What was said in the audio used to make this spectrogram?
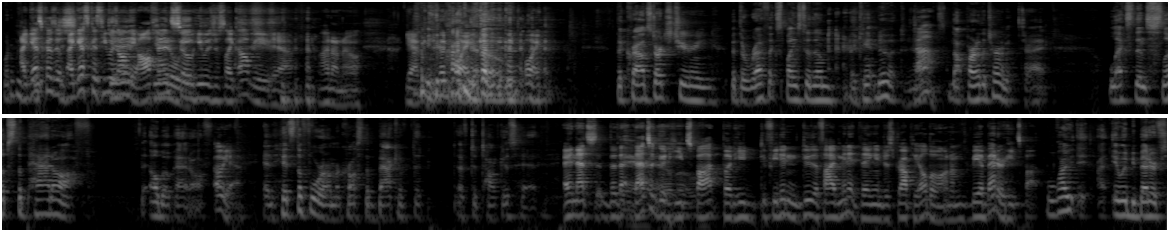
what are we? I guess because I guess because he was on the it offense, so he was just like, "I'll be." Yeah, I don't know. Yeah, mean, good point. Good, good point. The crowd starts cheering, but the ref explains to them they can't do it. Ah. It's not part of the tournament. That's right. Lex then slips the pad off, the elbow pad off, Oh yeah, and hits the forearm across the back of the of Tatanka's head. and that's th- that, that's a good heat spot. But he if he didn't do the five minute thing and just drop the elbow on him, be a better heat spot. Why? It, it would be better if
